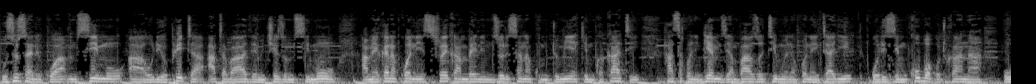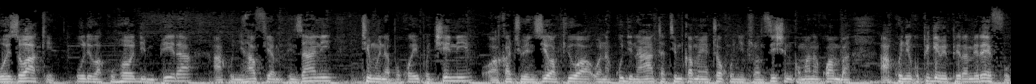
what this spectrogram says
hususan kwa msimu uh, uliopita, hata baadhi ya michezo msimu ameonekana kuwa ni striker ambaye ni mzuri sana kumtumia kimkakati, hasa kwenye games ambazo timu inakuwa inahitaji ulinzi mkubwa kutokana na uwezo wake ule wa kuhold mpira uh, kwenye hafu ya mpinzani. Timu inapokuwa ipo chini, wakati wenzio wakiwa wanakuja, na hata timu kama inatoka kwenye transition, kwa maana kwamba uh, kwenye kupiga mipira mirefu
